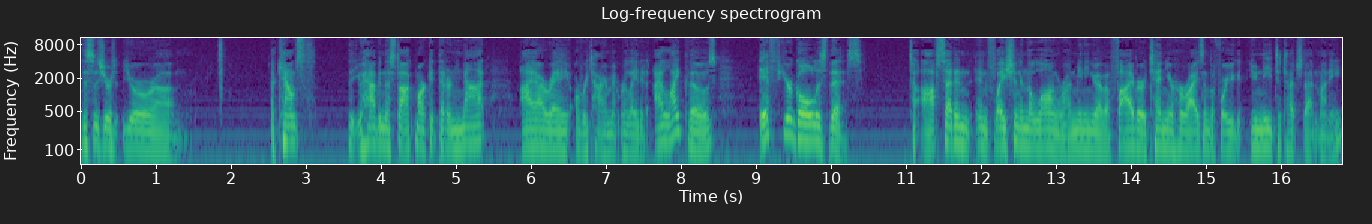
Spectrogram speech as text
This is your, your um, accounts that you have in the stock market that are not IRA or retirement related. I like those if your goal is this to offset in, inflation in the long run, meaning you have a five or a 10 year horizon before you, you need to touch that money.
